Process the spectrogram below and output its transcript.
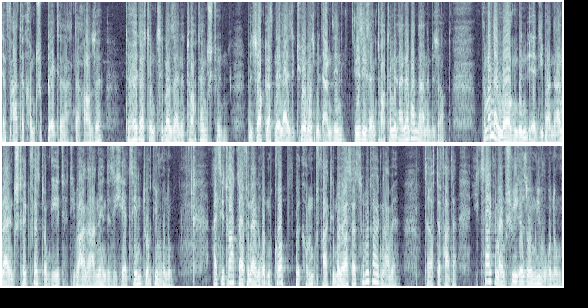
Der Vater kommt später nach Hause. Da hört er aus dem Zimmer seiner Tochter ein Stöhnen. Besorgt öffnet er leise die Tür und muss mit ansehen, wie sich seine Tochter mit einer Banane besorgt. Am anderen Morgen bindet er die Banane an den Strick fest und geht, die Banane hinter sich herziehend, durch die Wohnung. Als die Tochter daraufhin einen roten Korb bekommt, fragt die Mutter, was das zu bedeuten habe. Darauf der Vater, ich zeige meinem Schwiegersohn die Wohnung.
